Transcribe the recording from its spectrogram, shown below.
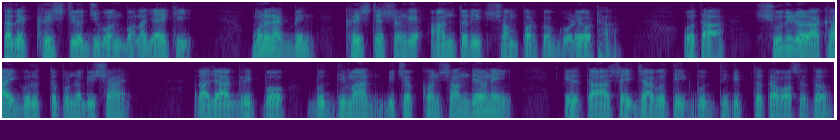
তাদের খ্রিস্টীয় জীবন বলা যায় কি? মনে রাখবেন খ্রিস্টের সঙ্গে আন্তরিক সম্পর্ক গড়ে ওঠা ও তা সুদৃঢ় রাখাই গুরুত্বপূর্ণ বিষয়। রাজা আগ্রিপ্য বুদ্ধিমান, বিচক্ষণ, সন্দেহ নেই, কিন্তু তার সেই জাগতিক বুদ্ধিদীপ্ততা বশত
